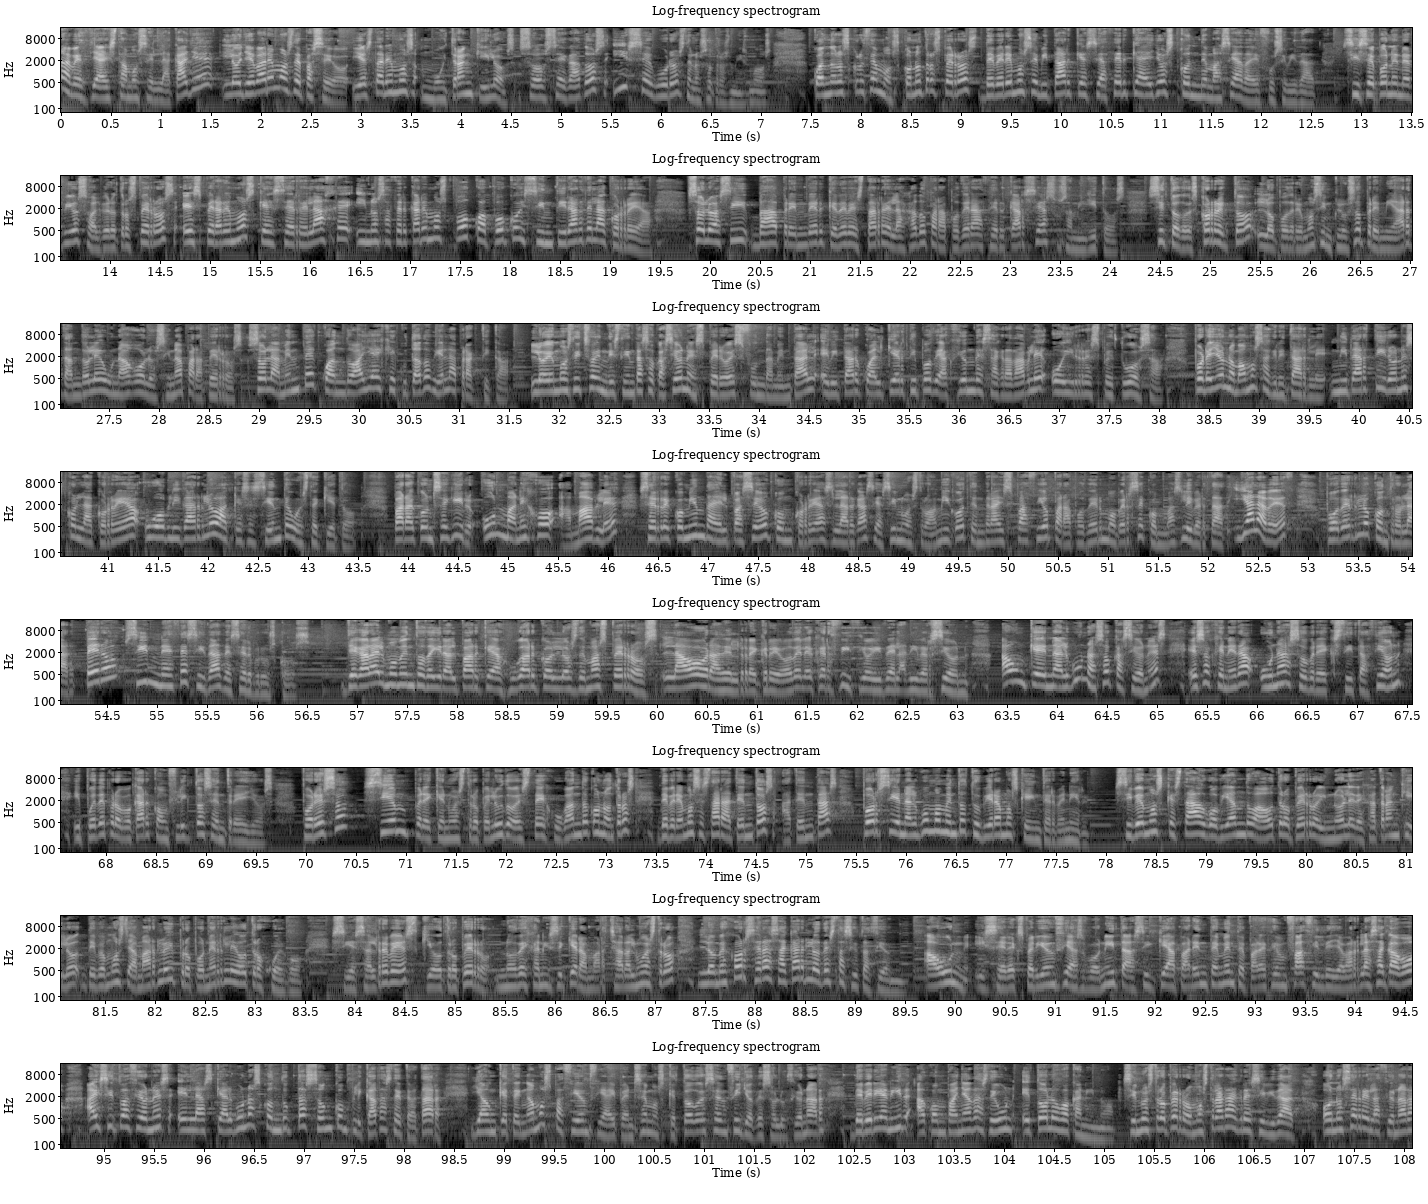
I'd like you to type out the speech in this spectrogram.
Una vez ya estamos en la calle, lo llevaremos de paseo y estaremos muy tranquilos, sosegados y seguros de nosotros mismos. Cuando nos crucemos con otros perros, deberemos evitar que se acerque a ellos con demasiada efusividad. Si se pone nervioso al ver otros perros, esperaremos que se relaje y nos acercaremos poco a poco y sin tirar de la correa. Solo así va a aprender que debe estar relajado para poder acercarse a sus amiguitos. Si todo es correcto, lo podremos incluso premiar dándole una golosina para perros, solamente cuando haya ejecutado bien la práctica. Lo hemos dicho en distintas ocasiones, pero es fundamental evitar cualquier tipo de acción desagradable o irrespetuosa. Por ello no vamos a gritarle, ni dar tirones con la correa u obligarlo a que se siente o esté quieto. Para conseguir un manejo amable, se recomienda el paseo con correas largas y así nuestro amigo tendrá espacio para poder moverse con más libertad y a la vez poderlo controlar, pero sin necesidad de ser bruscos. Llegará el momento de ir al parque a jugar con los demás perros, la hora del recreo, del ejercicio y de la diversión, aunque en algunas ocasiones eso genera una sobreexcitación y puede provocar conflictos entre ellos. Por eso, siempre que nuestro peludo esté jugando con otros, deberemos estar atentos, atentas, por si en algún momento tuviéramos que intervenir. Si vemos que está agobiando a otro perro y no le deja tranquilo, debemos llamarlo y proponerle otro juego. Si es al revés, que otro perro no deja ni siquiera marchar al nuestro, lo mejor será sacarlo de esta situación. Aún y ser experiencias bonitas y que aparentemente parecen fácil de llevarlas a cabo, hay situaciones en las que algunas conductas son complicadas de tratar y aunque tengamos paciencia y pensemos que todo es sencillo de solucionar, deberían ir acompañadas de un etólogo canino. Si nuestro perro mostrara agresividad o no se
